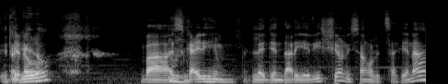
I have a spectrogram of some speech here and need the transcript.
Eta gero... Ba, Skyrim Legendary Edition izango litzakena,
